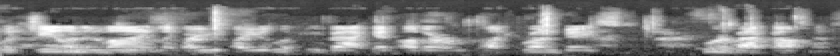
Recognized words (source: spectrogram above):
with Jalen in mind? Like, are you are you looking back at other like run based quarterback offense?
